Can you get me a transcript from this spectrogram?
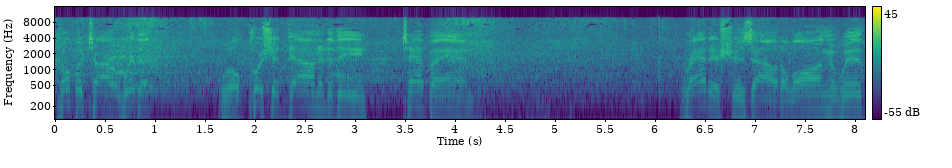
Kopitar with it will push it down into the Tampa end. Raddysh is out along with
